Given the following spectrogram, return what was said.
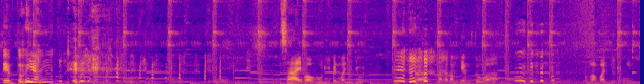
เตรียมตัวยัง ใช่เพราะว่าพรุ่งนี้เป็นวันหยุดก็เราก็ต้องเตรียมตัวสำหรับวันหยุดพรุ่งนี้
